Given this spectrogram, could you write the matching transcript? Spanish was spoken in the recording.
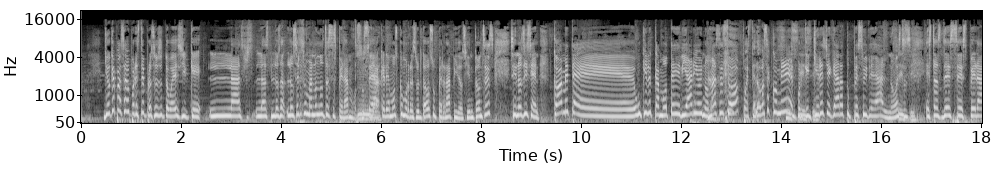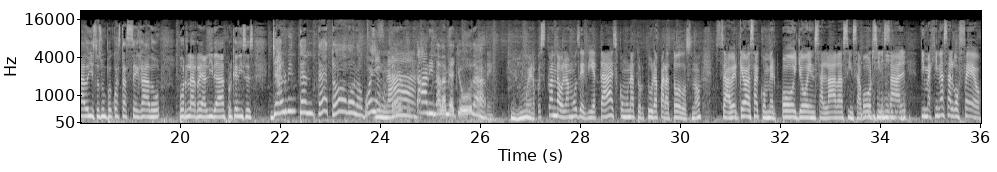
Yo que he pasado por este proceso te voy a decir que las, las- los, los seres humanos nos desesperamos. O Mm, sea, ya. queremos como resultados súper rápidos. Y entonces, si nos dicen, cómete un kilo de camote diario y nomás eso, pues te lo vas a comer Sí, sí, porque sí. quieres llegar a tu peso ideal, ¿no? Sí, estás, sí. estás desesperado y estás un poco hasta cegado por la realidad porque dices, ya lo intenté todo, lo voy a Y a nada. intentar y nada me ayuda. Sí. Bueno, pues cuando hablamos de dieta es como una tortura para todos, ¿no? Saber que vas a comer pollo, ensalada sin sabor, sin sal, te imaginas algo feo.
